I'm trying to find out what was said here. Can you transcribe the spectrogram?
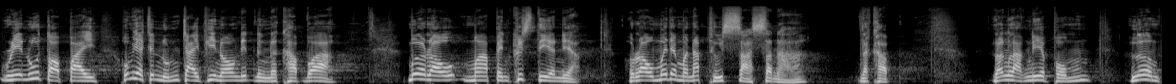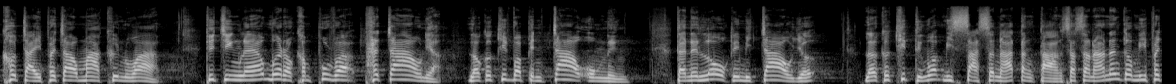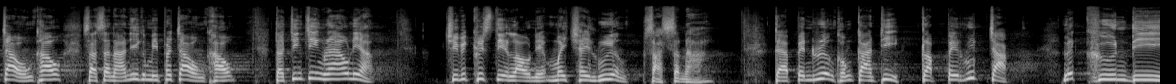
เรียนรู้ต่อไป ผมอยากจะหนุนใจพี่น้องนิดหนึ่งนะครับว่า เมื่อเรามาเป็นคริสเตียนเนี่ย เราไม่ได้มานับถือศาสนานะครับ หลังๆเนี่ยผมเริ่มเข้าใจพระเจ้ามากขึ้นว่า ที่จริงแล้วเมื่อเราคำพูดว่าพระเจ้าเนี่ยเราก็คิดว่าเป็นเจ้าองค์หนึ่ง แต่ในโลกนี้มีเจ้าเยอะแล้วก็คิดถึงว่ามีศาสนาต่างๆ ศาสนานั้นก็มีพระเจ้าของเขา ศาสนานี้ก็มีพระเจ้าของเขา แต่จริงๆแล้วเนี่ยชีวิตคริสเตียนเราเนี่ยไม่ใช่เรื่องศาสนา แต่เป็นเรื่องของการที่กลับไปรู้จักและคืนดี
